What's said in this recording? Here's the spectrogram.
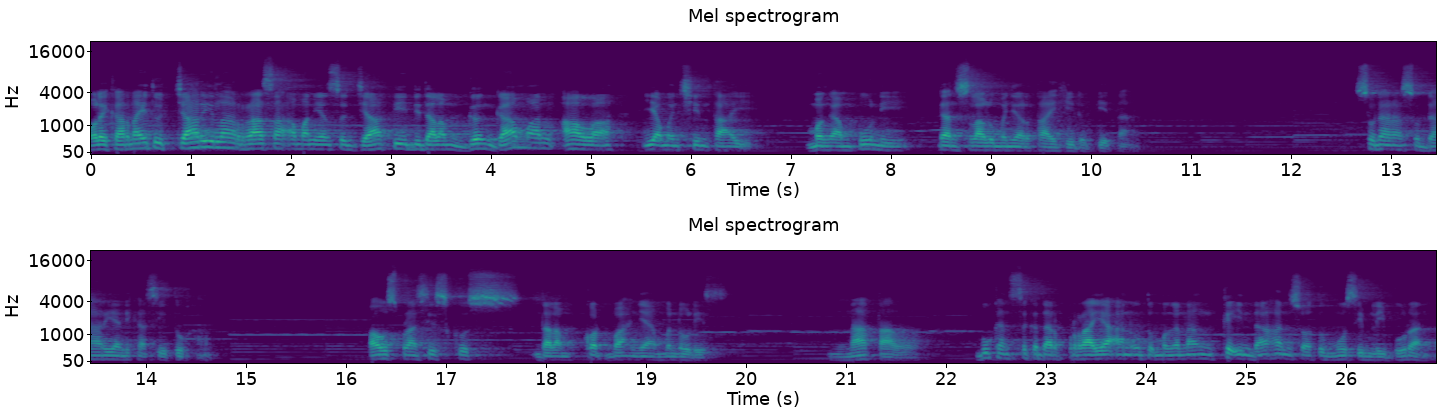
Oleh karena itu, carilah rasa aman yang sejati di dalam genggaman Allah yang mencintai, mengampuni, dan selalu menyertai hidup kita. Saudara-saudari yang dikasih Tuhan, Paus Fransiskus dalam khotbahnya menulis, Natal bukan sekedar perayaan untuk mengenang keindahan suatu musim liburan.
